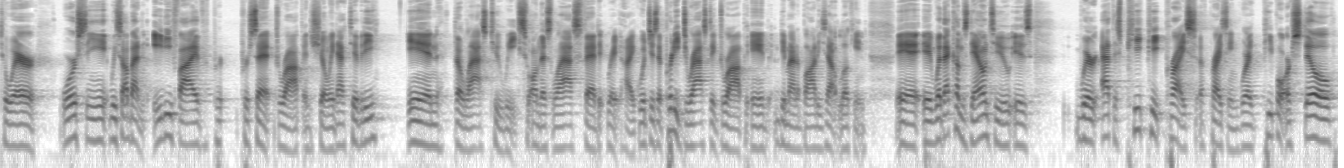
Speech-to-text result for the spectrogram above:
to where we're seeing, we saw about an 85% drop in showing activity in the last two weeks on this last Fed rate hike, which is a pretty drastic drop in the amount of bodies out looking. And, and what that comes down to is we're at this peak peak price of pricing where people are still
